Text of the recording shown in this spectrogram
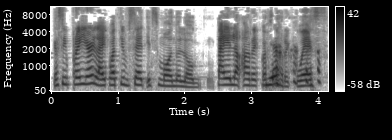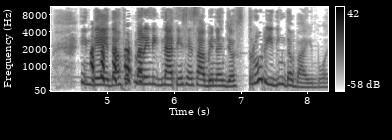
Kasi prayer like what you've said it's monologue. Tayo lang ang request Yeah. ng request. Hindi, dapat marinig natin sinasabi ng Diyos through reading the Bible.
